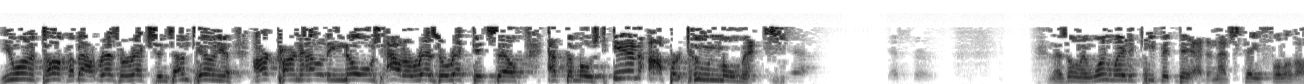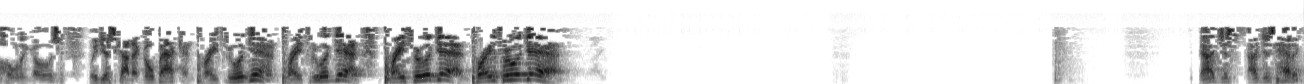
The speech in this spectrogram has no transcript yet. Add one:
You want to talk about resurrections? I'm telling you, our carnality knows how to resurrect itself at the most inopportune moments. And there's only one way to keep it dead, and that's stay full of the Holy Ghost. We just got to go back and pray through again, pray through again, pray through again, pray through again. I just, I just had a,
